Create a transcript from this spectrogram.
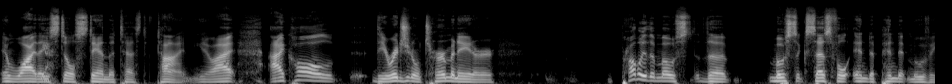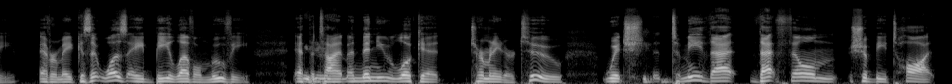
and why they yeah. still stand the test of time. You know, I I call the original Terminator probably the most the most successful independent movie ever made because it was a B level movie at mm-hmm. the time. And then you look at Terminator 2, which to me that that film should be taught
